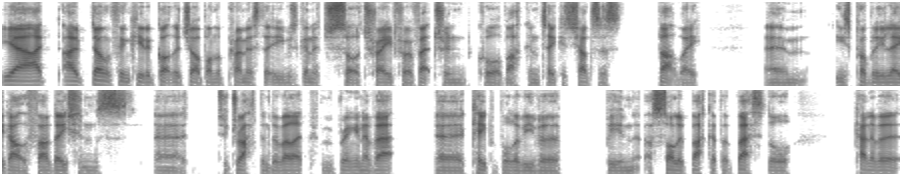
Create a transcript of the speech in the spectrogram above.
Yeah, I I don't think he'd have got the job on the premise that he was going to sort of trade for a veteran quarterback and take his chances that way. Um, he's probably laid out the foundations uh, to draft and develop and bring in a vet uh, capable of either being a solid backup at best or kind of a,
